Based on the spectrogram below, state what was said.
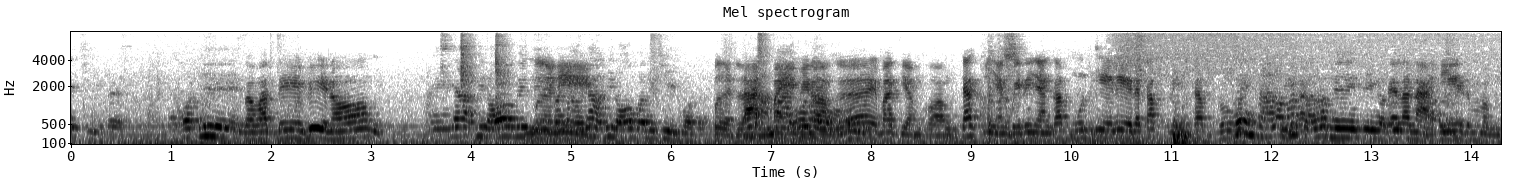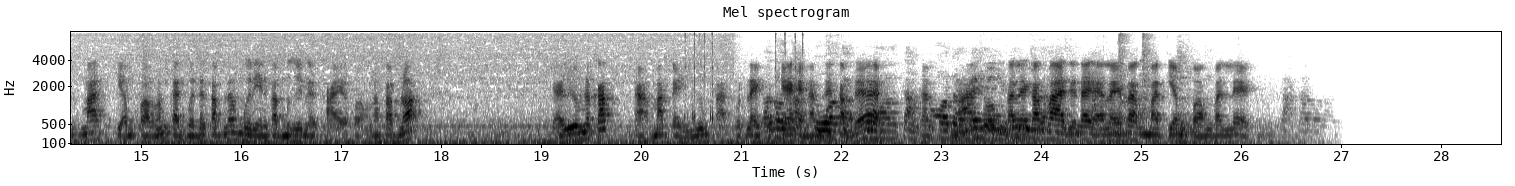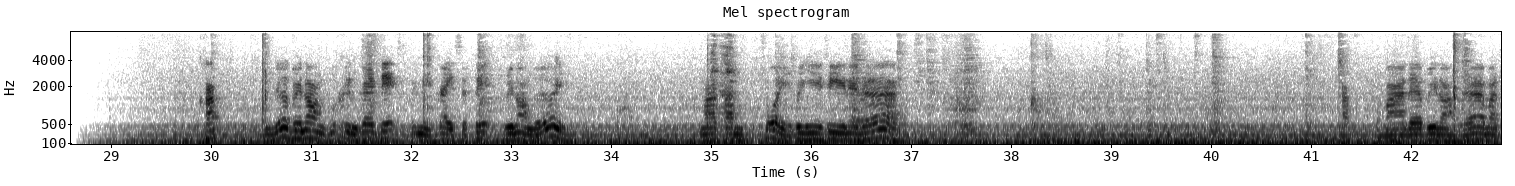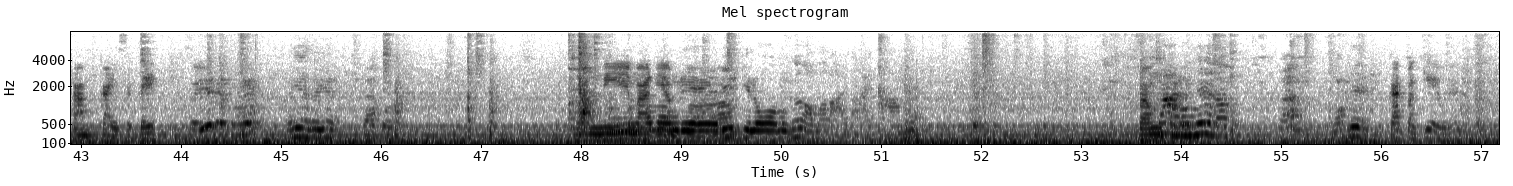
ได้ฉีดเลยแต่คนที่สวัสดีพี่น้อง มีญาติพี่น้องไม่ดีเมื่อมันนี้เอาญาติพี่น้องมาไปฉีดหมดลยเปิดร้านใหม่พี่น้องเอ้ยมาเตรียมของจักอหย่างเป็นอหย่างครับมุนเอเร่นะครับนี่ครับรู้เฮ้ยสารพัดสารเพลงจริงๆอะแต่ละหน้าที่มาเตรียมของน้ำกันเปิดนะครับแล้วมือนี้นะครับมือเนี่ยขายของนะครับเนาะอย่าลืมนะครับอ่ามาไก่ลืมฝากกดไลค์กดแชร์ให้น้ำนะครับเด้อครับมาชมกันเลยครับว่าจะได้อะไรบ้างมาเตรียมของวันแรก ครับ เด้อพี่น้องก็ขึ้นไก่เตะนี่ไก่สะเต๊ะพี่น้องเอ้ยมาทำช่วยพี่ทีเนี่ยเด้อครับมาเด้อพี่น้องเด้อมาทำไก่สะเต๊ะเฮ้ยเฮ้ยเฮ้ยวันนี้มาเตรียมของนี่กิโลมันก็เอามาหลายหลายทางเนี่ยสองหน้ามึงเนี่ยเหรอมองดิกัดปลาเกี้ยวนะครับ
